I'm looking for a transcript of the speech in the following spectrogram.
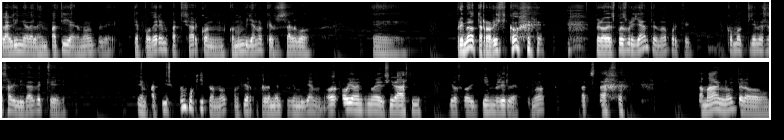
la línea de la empatía, ¿no? De, poder empatizar con, un villano, que eso es algo, eh, primero terrorífico, pero después brillante, ¿no? Porque cómo tienes esa habilidad de que empatizas un poquito, ¿no? Con ciertos elementos de un villano. obviamente no voy a decir, ah, sí, yo soy Tim Riddler, pues no. está, está mal, ¿no? Pero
